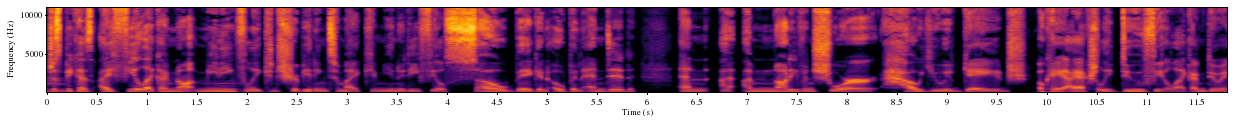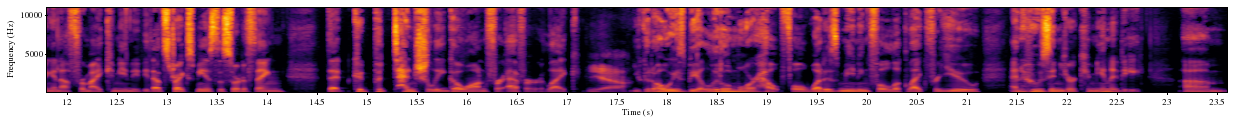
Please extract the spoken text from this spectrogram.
Just Mhm. because I feel like I'm not meaningfully contributing to my community feels so big and open ended. And I, I'm not even sure how you would gauge, okay, I actually do feel like I'm doing enough for my community. That strikes me as the sort of thing that could potentially go on forever. Like, yeah. you could always be a little more helpful. What does meaningful look like for you, and who's in your community? Um,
